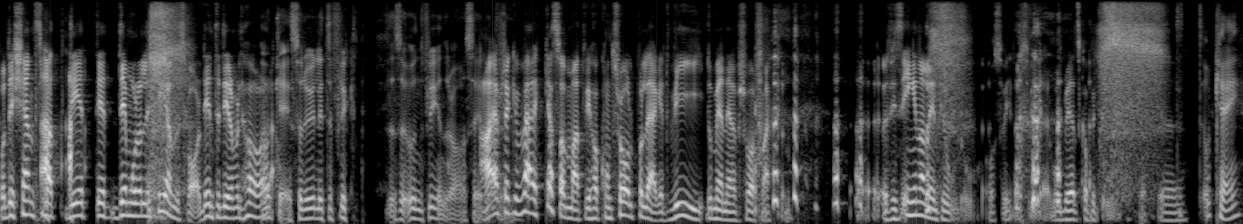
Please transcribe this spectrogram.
Och det känns som att det är, ett, det är ett demoraliserande svar. Det är inte det de vill höra. Okej, så du är lite flykt... Alltså undflyende då? Säger Ja, jag försöker verka som att vi har kontroll på läget. Vi, då menar jag Försvarsmakten. Eh, det finns ingen anledning till oro och så vidare. Och så vidare. Vår beredskap är god. Eh, Okej.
